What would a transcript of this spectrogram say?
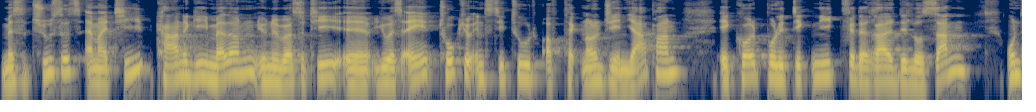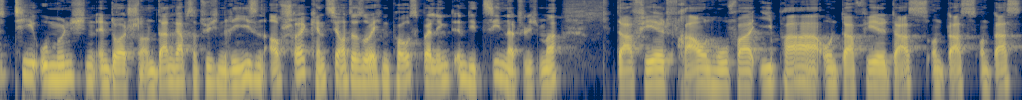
Massachusetts, MIT, Carnegie Mellon University, äh, USA, Tokyo Institute of Technology in Japan, École Polytechnique Fédérale de Lausanne und TU München in Deutschland. Und dann gab es natürlich einen riesen Aufschrei. Kennst du ja unter solchen Posts bei LinkedIn, die ziehen natürlich immer da fehlt Fraunhofer, IPA und da fehlt das und das und das.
